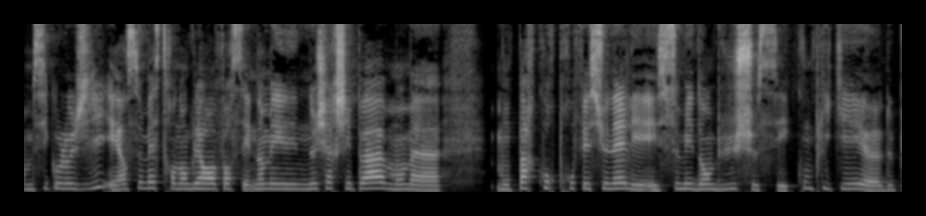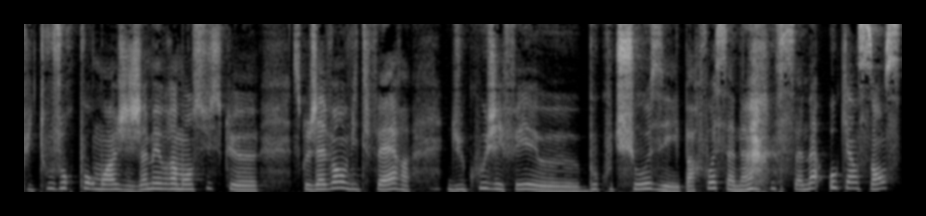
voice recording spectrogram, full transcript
en psychologie et un semestre en anglais renforcé. Non, mais ne cherchez pas. Moi, ma mon parcours professionnel est, semé d'embûches, c'est compliqué euh, depuis toujours pour moi. J'ai jamais vraiment su ce que, ce que j'avais envie de faire. Du coup, j'ai fait euh, beaucoup de choses et parfois ça n'a, ça n'a aucun sens,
